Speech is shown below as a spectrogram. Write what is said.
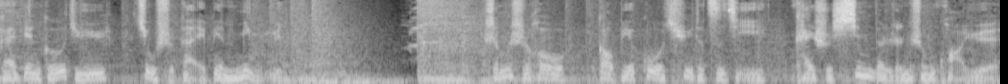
改变格局就是改变命运。什么时候告别过去的自己，开始新的人生跨越？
